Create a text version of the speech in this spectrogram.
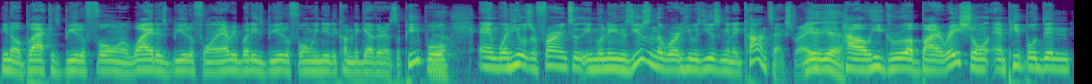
you know, black is beautiful and white is beautiful and everybody's beautiful and we need to come together as a people. And when he was referring to when he was using the word, he was using it in context, right? Yeah, yeah. How he grew up biracial and people didn't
